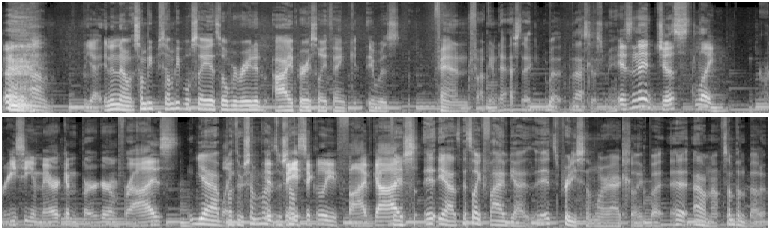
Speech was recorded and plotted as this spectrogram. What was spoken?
Um, yeah, in and out. Some people some people say it's overrated. I personally think it was fan fucking tastic, but that's just me. Isn't it just like greasy American burger and fries? yeah, Like, but there's some. It's There's some basically Five Guys. it, yeah, it's like Five Guys. It's pretty similar actually, but uh, I don't know something about it.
